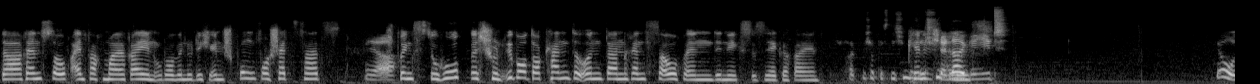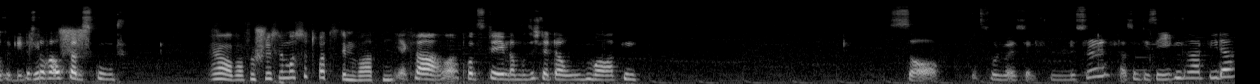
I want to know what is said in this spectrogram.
da rennst du auch einfach mal rein. Oder wenn du dich in Sprung verschätzt hast, ja. springst du hoch, bist schon über der Kante und dann rennst du auch in die nächste Säge rein. Ich frag mich, ob es nicht ein bisschen schneller geht. Jo, so geht es doch auch ganz gut. Ja, aber auf den Schlüssel musst du trotzdem warten. Ja klar, aber trotzdem, da muss ich nicht da oben warten. So, jetzt holen wir jetzt den Schlüssel. Da sind die Sägen gerade wieder.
